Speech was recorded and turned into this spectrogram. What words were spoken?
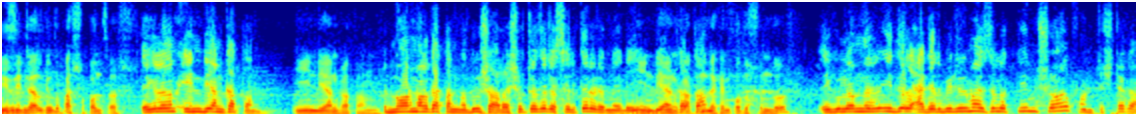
ডিজিটাল কিন্তু করি। পাঁচশো পঞ্চাশ। এগুলো দাম ইন্ডিয়ান কাতান ইন্ডিয়ান কাতান নরমাল কাতান না দুইশো আড়াইশো টাকা যেটা সেল করে এটা না এটা ইন্ডিয়ান কাতান দেখেন কত সুন্দর। এগুলো আপনার ঈদের আগের ভিডিওর মাঝে ছিল তিনশো পঞ্চাশ টাকা।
